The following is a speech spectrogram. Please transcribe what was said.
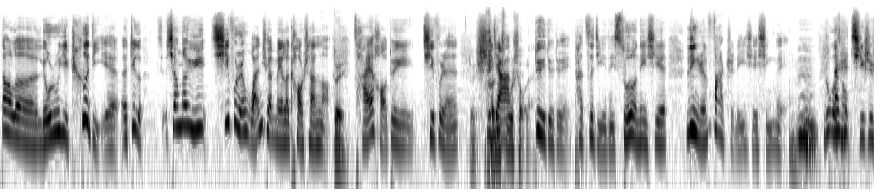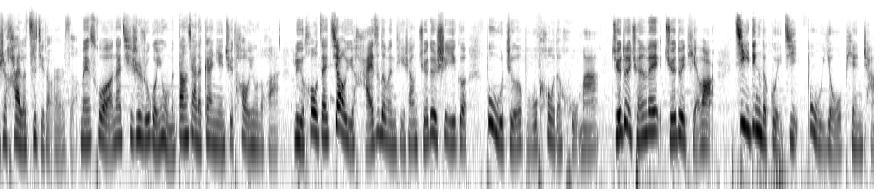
到了刘如意彻底呃，这个相当于戚夫人完全没了靠山了，对才好对戚夫人对，施加腾出手来。对对对，他自己的所有那些令人发指的一些行为，嗯如果但是其实是害了自己的儿子。没错，那其实如果用我们当下的概念去套用的话，吕后在教育孩子的问题上，绝对是一个不折不扣的虎妈，绝对权威，绝对铁腕，既定的轨迹不由偏差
